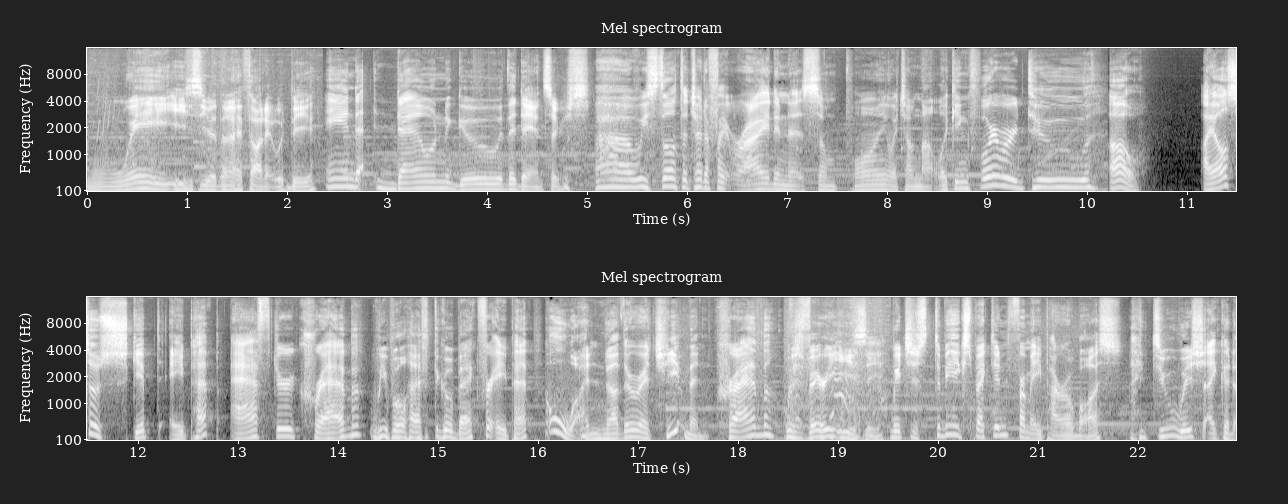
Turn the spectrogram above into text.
way easier than I thought it would be. And down go the dancers. Uh, we still have to try to fight Raiden at some point, which I'm not looking forward to. Oh, I also skipped APEP. After Crab, we will have to go back for APEP. Oh, another achievement. Crab was very easy, which is to be expected from a Pyro boss. I do wish I could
